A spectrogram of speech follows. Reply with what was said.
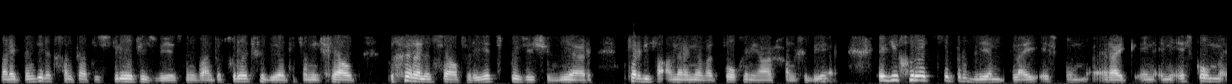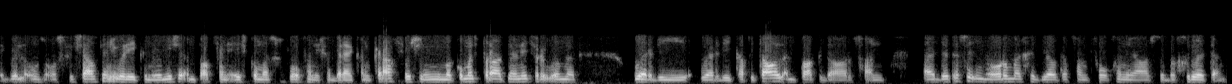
maar ek dink dit gaan katastrofies wees nie want 'n groot gedeelte van die geld begin hulle self reeds posisioneer vir die veranderinge wat volgende jaar gaan gebeur. Kyk, die grootste probleem bly Eskom ryk en en Eskom, ek wil ons ons gesels nie oor die ekonomiese impak van Eskom as gevolg van die gebrek aan kragvoorsiening nie, maar kom ons praat nou net vir 'n oomblik oor die oor die kapitaalimpak daarvan. Uh, dit is 'n enorme gedeelte van volgende jaar se begroting.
